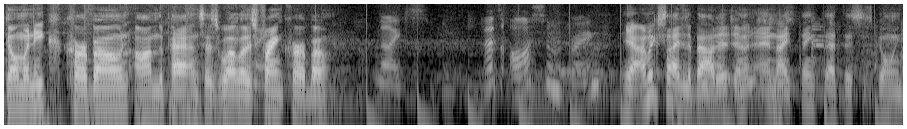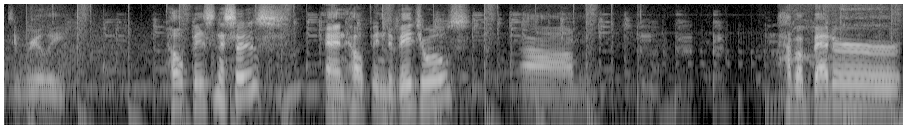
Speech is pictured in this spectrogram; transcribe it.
Dominique Carbone on the patents as well as. Frank Carbone. Nice. That's awesome, Frank. Yeah, I'm excited about it, and, and I think that this is going to really help businesses and help individuals. Um, have a better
